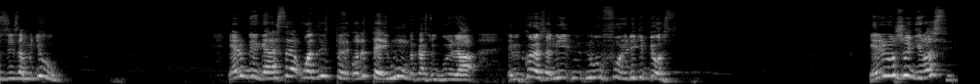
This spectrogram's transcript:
ziza mu gihugu? Yari rwigara se wazite- waziteye inkunga akazigurira ibikoresho n'ubufuri n'iki byose? Yari rujugiro se?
